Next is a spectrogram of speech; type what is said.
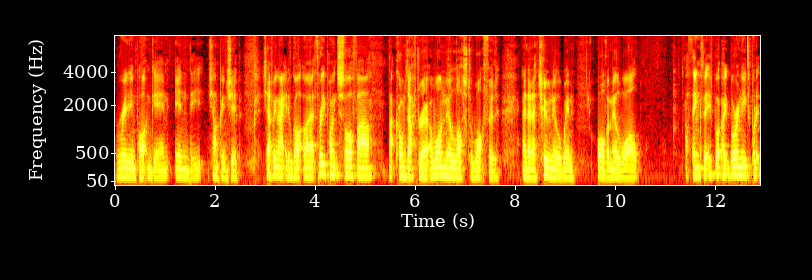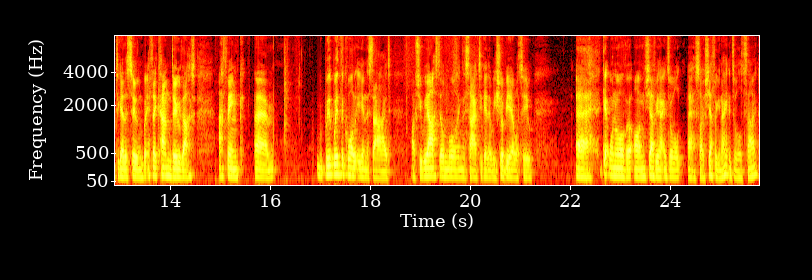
really important game in the Championship. Sheffield United have got uh, three points so far. That comes after a 1 0 loss to Watford and then a 2 0 win over Millwall. I think that if Borough need to put it together soon, but if they can do that, I think um, with, with the quality in the side, obviously we are still moulding the side together. We should be able to uh, get one over on Sheffield United's old, uh, sorry, Sheffield United's old side,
